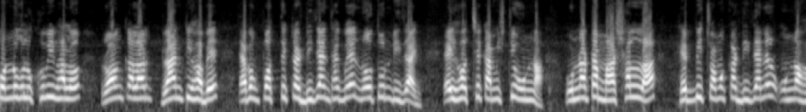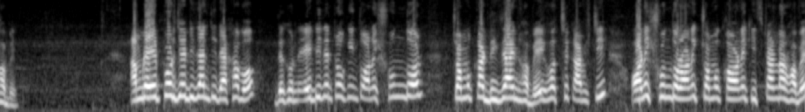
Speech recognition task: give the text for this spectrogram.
পণ্যগুলো খুবই ভালো। রং কালার গ্যারান্টি হবে। এবং প্রত্যেকটা ডিজাইন থাকবে নতুন ডিজাইন। এই হচ্ছে কামিজটি উন্না। উন্নাটা মাসাল্লাহ হেভি চমৎকার ডিজাইনের উন্না হবে। আমরা এরপর যে ডিজাইনটি দেখাবো, দেখুন, এই ডিজাইনটাও কিন্তু অনেক সুন্দর চমৎকার ডিজাইন হবে। এই হচ্ছে কামিজটি। অনেক সুন্দর, অনেক চমৎকার, অনেক স্ট্যান্ডার্ড হবে।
